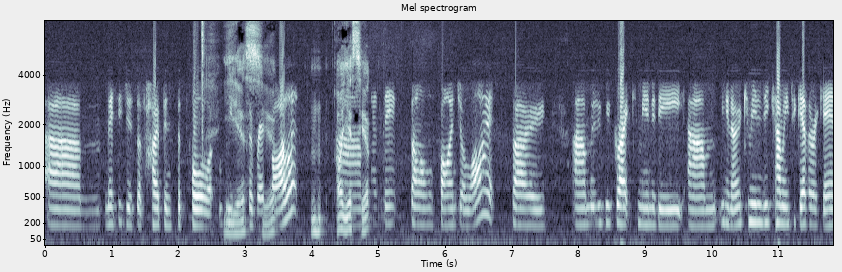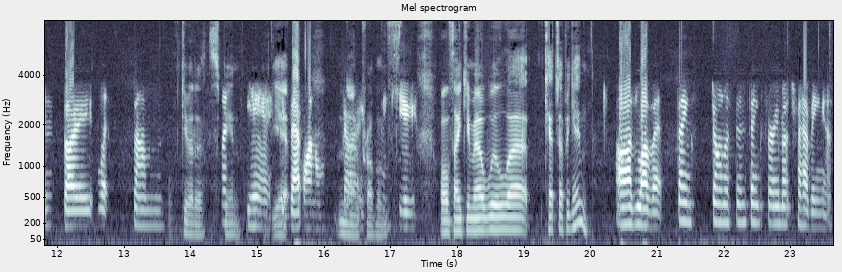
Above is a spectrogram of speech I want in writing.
um, messages of hope and support with Yes, the Red yep. Violet. Mhm. Oh, yes, um, yep. And their song Find Your Light. So um, it would be great community, um, you know, community coming together again. So let's, um, Give it a spin. yeah, give that one No go. problems. Thank you. Well, thank you, Mel. We'll uh, catch up again. I'd love it. Thanks, Jonathan. Thanks very much for having us.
